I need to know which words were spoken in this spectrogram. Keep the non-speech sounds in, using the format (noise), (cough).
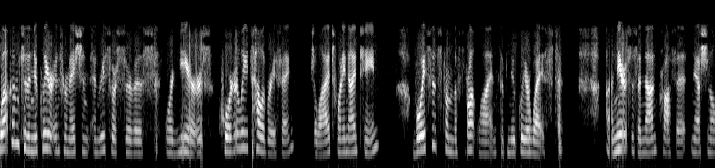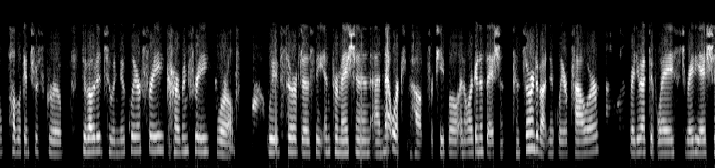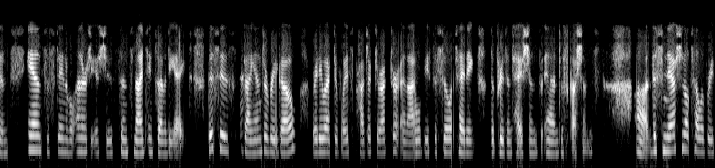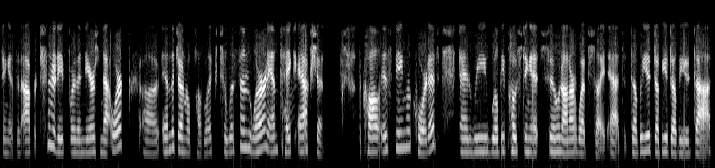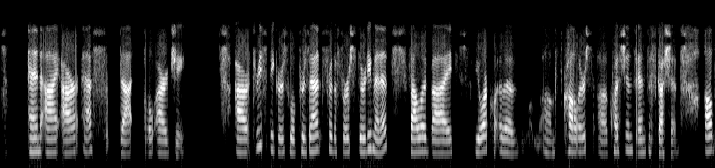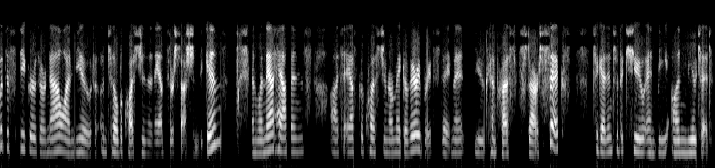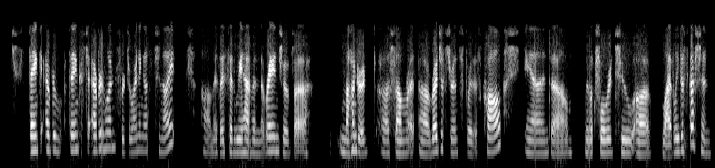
Welcome to the Nuclear Information and Resource Service, or NIRS, quarterly telebriefing, July 2019. Voices from the front lines of nuclear waste. Uh, NIRS is a nonprofit national public interest group devoted to a nuclear free, carbon free world. We've served as the information and networking hub for people and organizations concerned about nuclear power, radioactive waste, radiation, and sustainable energy issues since 1978. This is Diane D'Arrigo, Radioactive Waste Project Director, and I will be facilitating the presentations and discussions. Uh, this national telebriefing is an opportunity for the NIRS network uh, and the general public to listen, learn, and take action. The call is being recorded, and we will be posting it soon on our website at www.nirs.org. Our three speakers will present for the first 30 minutes, followed by your uh, um, callers, uh, questions, and discussion. All but the speakers are now on mute until the question and answer session begins. And when that happens, uh, to ask a question or make a very brief statement, you can press star six to get into the queue and be unmuted. Thank every, thanks to everyone for joining us tonight. Um, as I said, we have in the range of uh, hundred uh, some re- uh, registrants for this call, and um, we look forward to a lively discussion.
